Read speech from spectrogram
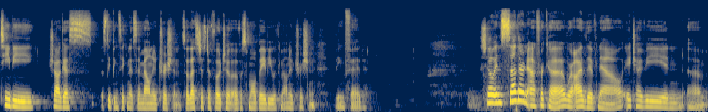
TB, Chagas, sleeping sickness, and malnutrition. So that's just a photo of a small baby with malnutrition being fed. So in southern Africa, where I live now, HIV and um,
